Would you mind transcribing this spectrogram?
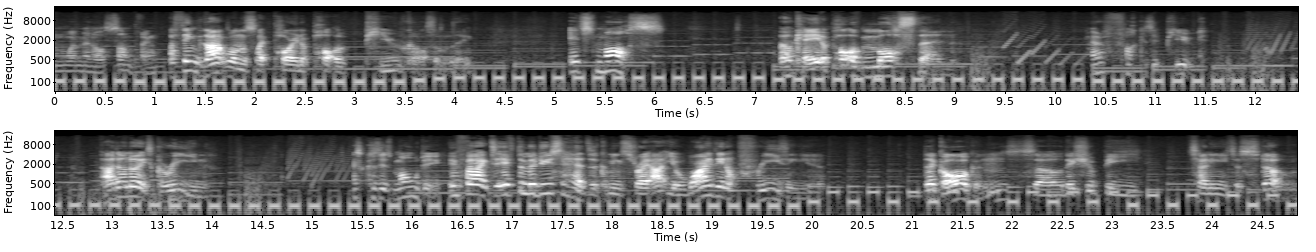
and women or something. I think that one's like pouring a pot of puke or something. It's moss. Okay, a pot of moss then. How the fuck is it puke? I don't know, it's green. It's because it's mouldy. In fact, if the Medusa heads are coming straight at you, why are they not freezing you? They're Gorgons, so they should be turning you to stone.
